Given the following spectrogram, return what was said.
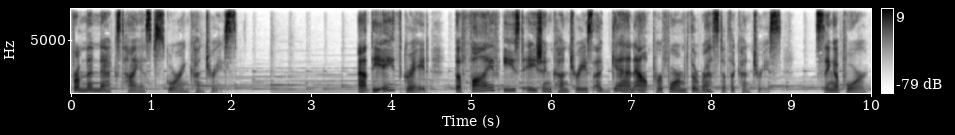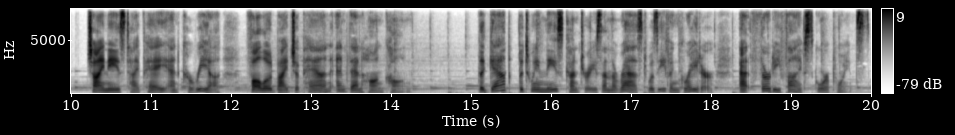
from the next highest scoring countries. At the eighth grade, the five East Asian countries again outperformed the rest of the countries Singapore, Chinese Taipei, and Korea, followed by Japan and then Hong Kong. The gap between these countries and the rest was even greater, at 35 score points.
